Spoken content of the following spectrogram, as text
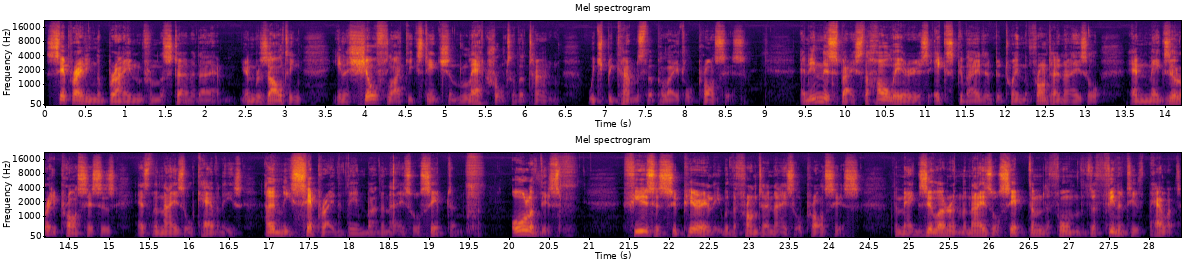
separating the brain from the stomodeum and resulting in a shelf like extension lateral to the tongue, which becomes the palatal process. And in this space, the whole area is excavated between the frontonasal and maxillary processes as the nasal cavities, only separated then by the nasal septum. All of this fuses superiorly with the frontonasal process, the maxilla and the nasal septum to form the definitive palate.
